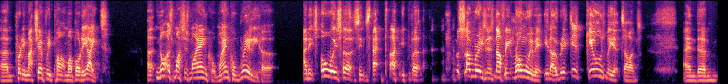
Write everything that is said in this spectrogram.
Um, pretty much every part of my body ached. Uh, not as much as my ankle. My ankle really hurt, and it's always hurt since that day. But for some reason, there's nothing wrong with it, you know. But it just kills me at times. And um,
